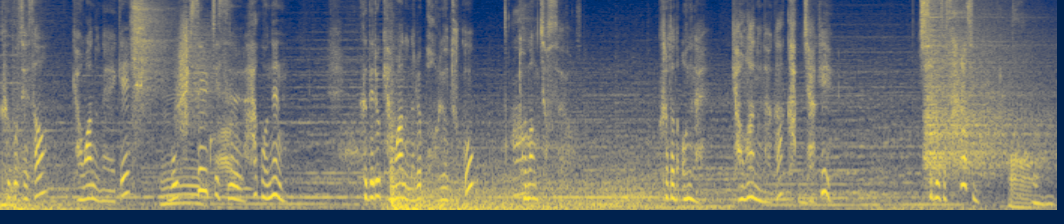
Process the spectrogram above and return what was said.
그곳에서 경화 누나에게 몹쓸 짓을 하고는 그대로 경화 누나를 버려두고 도망쳤어요. 그러던 어느 날 경화 누나가 갑자기 집에서 사라진 거예요.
